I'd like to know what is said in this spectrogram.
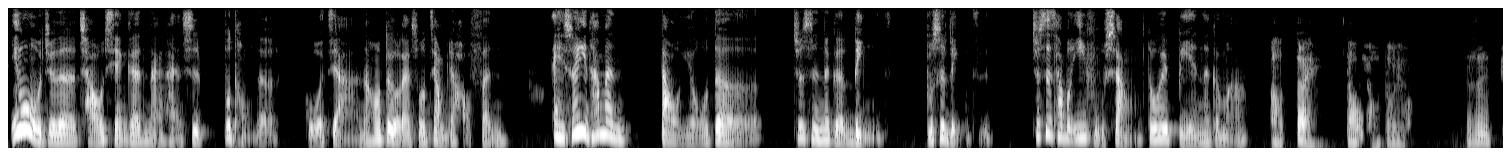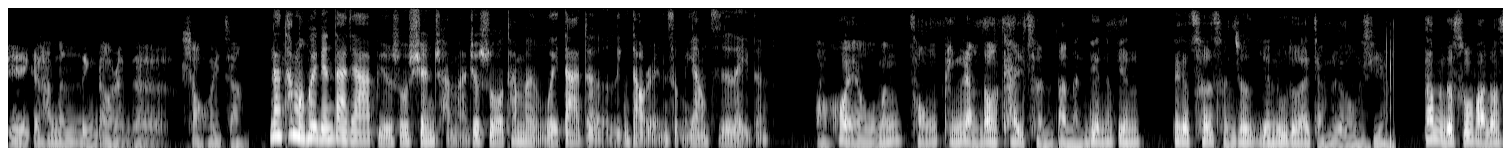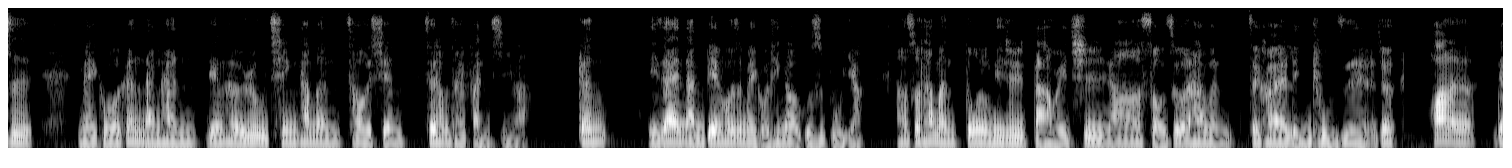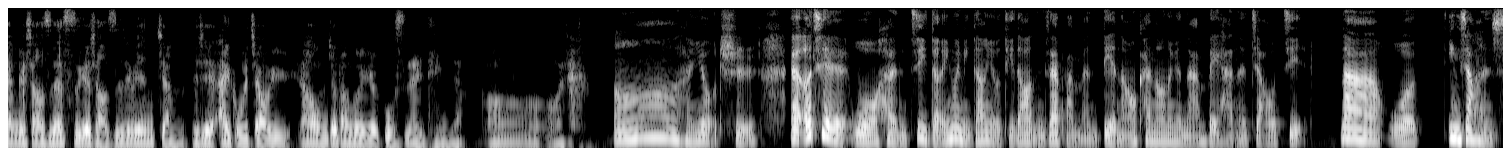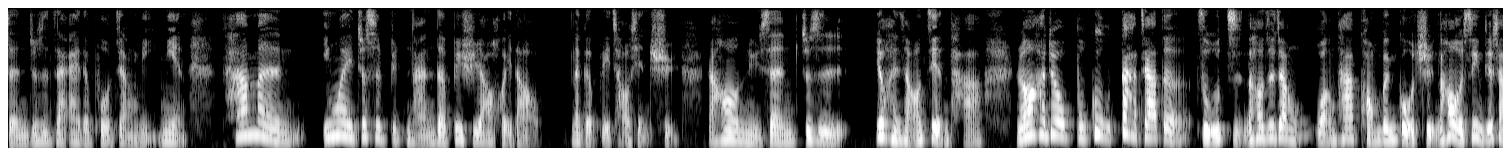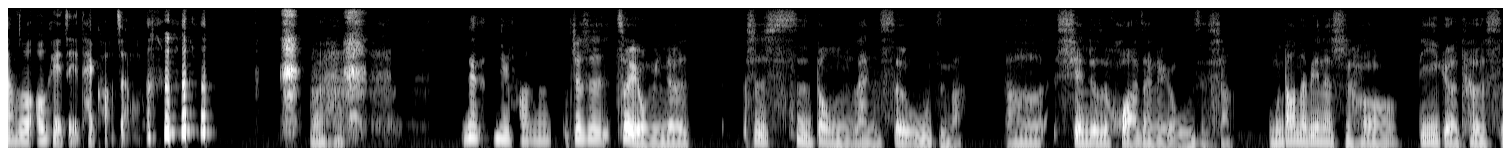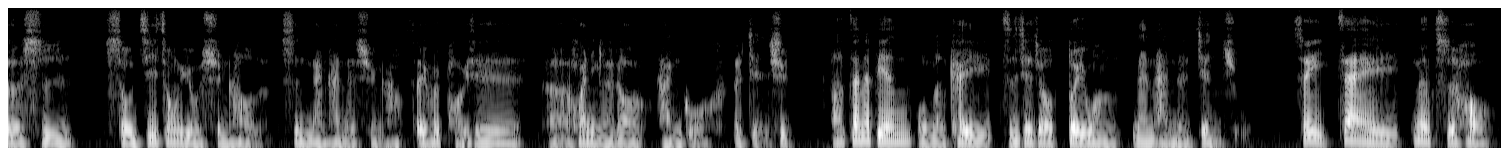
因为我觉得朝鲜跟南韩是不同的国家，然后对我来说这样比较好分。哎，所以他们导游的就是那个领子，不是领子，就是差不多衣服上都会别那个吗？哦，对，都有都有，就是别一个他们领导人的小徽章。那他们会跟大家比如说宣传嘛，就说他们伟大的领导人怎么样之类的。哦，会哦，我们从平壤到开城板门店那边那个车程，就是沿路都在讲这个东西啊。他们的说法都是美国跟南韩联合入侵他们朝鲜，所以他们才反击嘛。跟你在南边或是美国听到的故事不一样。然后说他们多努力去打回去，然后守住了他们这块领土之类的，就花了两个小时四个小时这边讲那些爱国教育，然后我们就当做一个故事来听，这样。哦，我哦，很有趣。哎，而且我很记得，因为你刚刚有提到你在板门店，然后看到那个南北韩的交界，那我。印象很深，就是在《爱的迫降》里面，他们因为就是男的必须要回到那个北朝鲜去，然后女生就是又很想要见他，然后他就不顾大家的阻止，然后就这样往他狂奔过去。然后我心里就想说：“OK，这也太夸张了。”那个地方就是最有名的是四栋蓝色屋子嘛，然后线就是画在那个屋子上。我们到那边的时候。第一个特色是手机终于有讯号了，是南韩的讯号，所以会跑一些呃欢迎来到韩国的简讯。然后在那边我们可以直接就对望南韩的建筑，所以在那之后，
